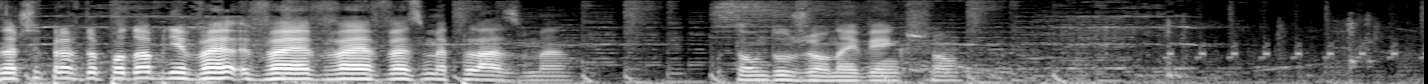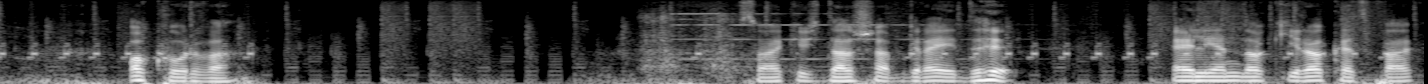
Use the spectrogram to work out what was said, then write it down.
Znaczy prawdopodobnie we, we, we, wezmę plazmę. Tą dużą, największą. O kurwa. Są jakieś dalsze upgrade'y. Alien Loki Rocket Pack.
